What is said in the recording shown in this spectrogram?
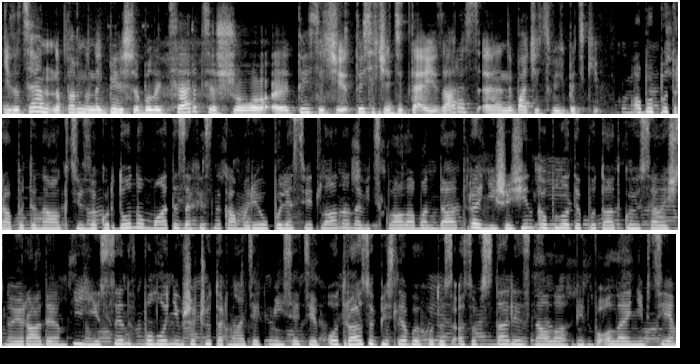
І за це, напевно, найбільше болить серце, що е, тисячі, тисячі дітей зараз е, не бачать своїх батьків. Аби потрапити на акцію за кордоном, мати захисника Маріуполя Світлана навіть склала мандат. Раніше жінка була депутаткою селищної ради. Її син в полоні вже 14 місяців. Одразу після виходу з Азовсталі знала він в Оленівці.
